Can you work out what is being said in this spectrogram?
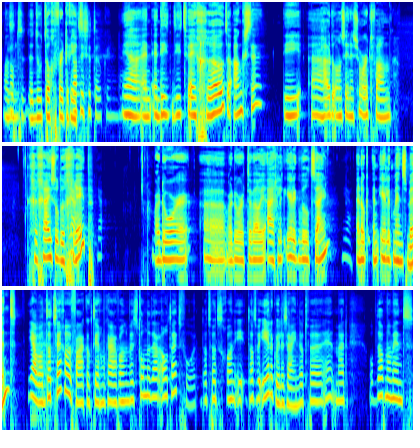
Want Klopt. het, het doet toch verdriet. Dat is het ook inderdaad. Ja, en, en die, die twee grote angsten, die eh, houden ons in een soort van gegijzelde greep. ja. Waardoor, eh, waardoor, terwijl je eigenlijk eerlijk wilt zijn Ja. en ook een eerlijk mens bent. Ja, want dat zeggen we vaak ook tegen elkaar van we stonden daar altijd voor. Dat we het gewoon e- dat we eerlijk willen zijn. Dat we, hè, maar op dat moment,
